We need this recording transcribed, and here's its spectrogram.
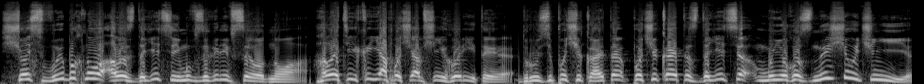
щось вибухнуло, але здається, йому взагалі все одно. Але тільки я почав ще й горіти. Друзі, почекайте, почекайте, здається, ми його знищили чи ні?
